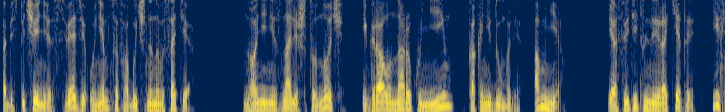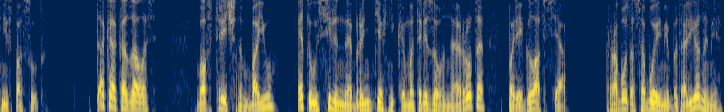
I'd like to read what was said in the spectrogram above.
Обеспечение связи у немцев обычно на высоте. Но они не знали, что ночь играла на руку не им, как они думали, а мне. И осветительные ракеты их не спасут. Так и оказалось. Во встречном бою эта усиленная бронетехникой моторизованная рота полегла вся. Работа с обоими батальонами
